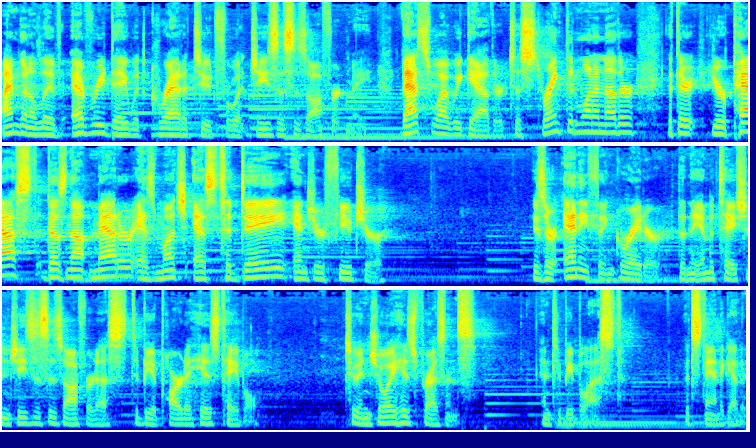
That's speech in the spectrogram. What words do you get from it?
I'm going to live every day with gratitude for what Jesus has offered me. That's why we gather, to strengthen one another, that there, your past does not matter as much as today and your future. Is there anything greater than the invitation Jesus has offered us to be a part of his table, to enjoy his presence, and to be blessed? Let's stand together.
